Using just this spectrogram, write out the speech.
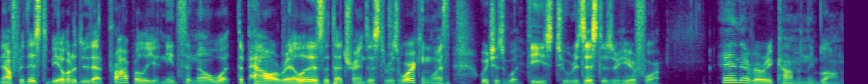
Now for this to be able to do that properly, it needs to know what the power rail is that that transistor is working with, which is what these two resistors are here for. And they're very commonly blown.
